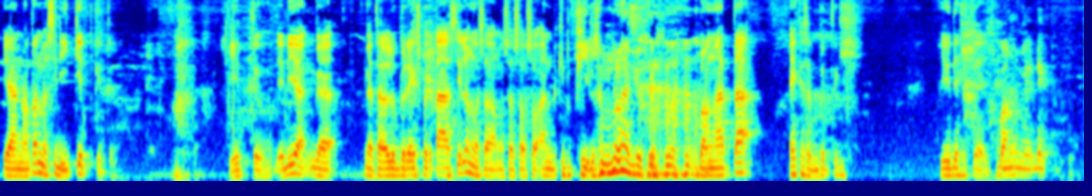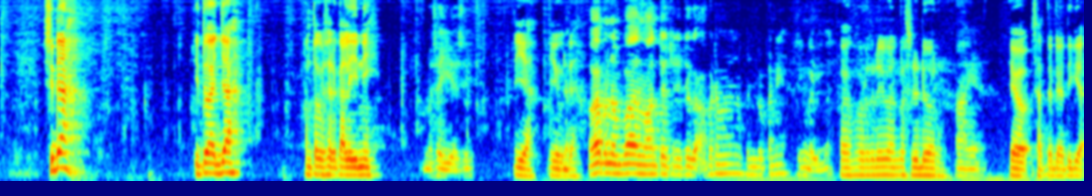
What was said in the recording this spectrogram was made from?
Ya nonton masih dikit gitu. Gitu. Jadi ya nggak nggak terlalu berekspektasi lah nggak usah nggak usah sosokan bikin film lah gitu. Bang Atta eh kesebut lagi yaudah itu aja Bang Ledek. sudah itu aja untuk episode kali ini Masa iya sih? iya ya udah Oh, penempatan waktu itu juga apa namanya penerapannya? Saya enggak ingat. five four three one close the door Ah ya. Yuk, satu, dua, tiga.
